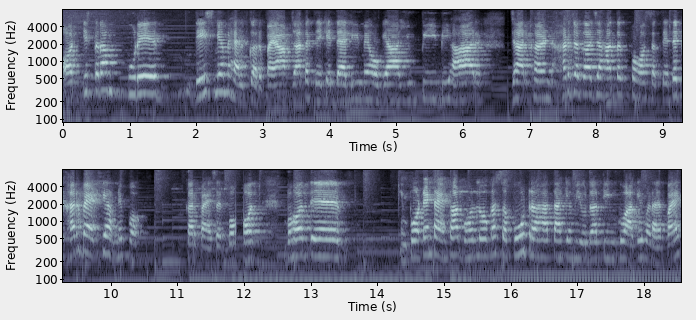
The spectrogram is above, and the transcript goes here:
और इस तरह हम पूरे देश में हम हेल्प कर पाए। आप जहाँ तक देखे, दिल्ली में हो गया यूपी बिहार, झारखंड, हर जगह जहाँ तक पहुँच सकते थे घर बैठ के हमने कर पाए सर बहुत बहुत इम्पोर्टेंट टाइम था और बहुत लोगों का सपोर्ट रहा ताकि हम योद्धा टीम को आगे बढ़ा पाए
